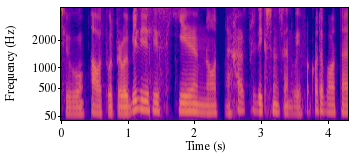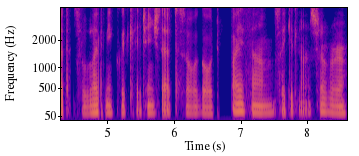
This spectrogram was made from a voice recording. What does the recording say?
to output probabilities here, not hard predictions, and we forgot about that. So let me quickly change that. So we go to Python, scikit-learn server,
